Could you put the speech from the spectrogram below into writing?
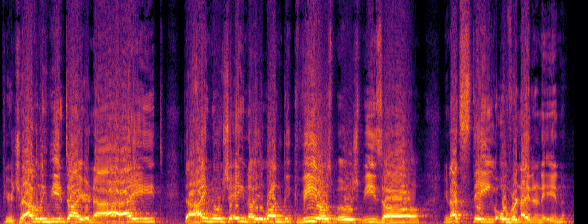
If you're traveling the entire night, you're not staying overnight in an inn.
